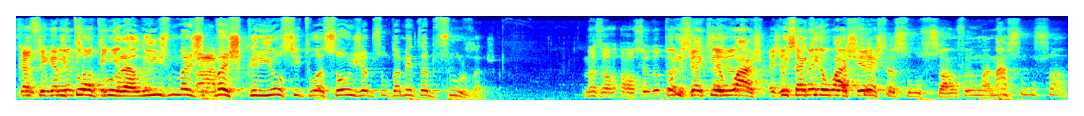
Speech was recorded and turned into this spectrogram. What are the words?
Que antigamente só o tinha. pluralismo, mas, Ah, mas criou situações absolutamente absurdas. Mas, ó, ó, Sr. Doutor, Por a isso é que a eu acho, a por isso é que não eu acho que esta solução foi uma má solução.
